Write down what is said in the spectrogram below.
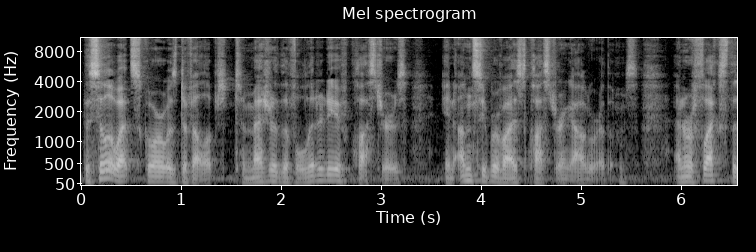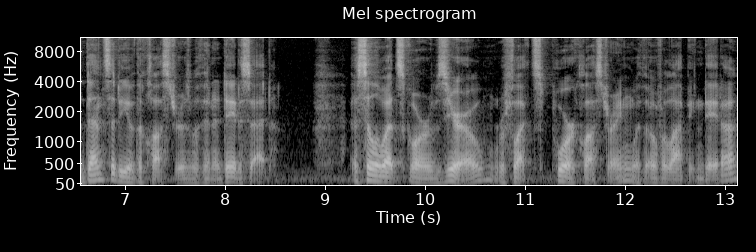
The silhouette score was developed to measure the validity of clusters in unsupervised clustering algorithms and reflects the density of the clusters within a dataset. A silhouette score of 0 reflects poor clustering with overlapping data,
